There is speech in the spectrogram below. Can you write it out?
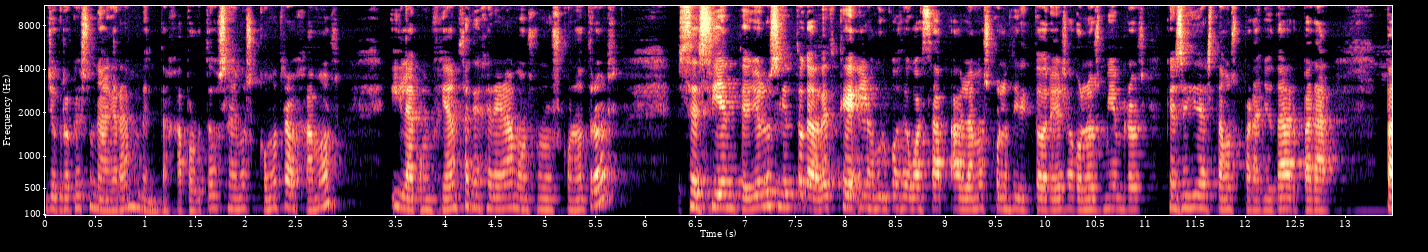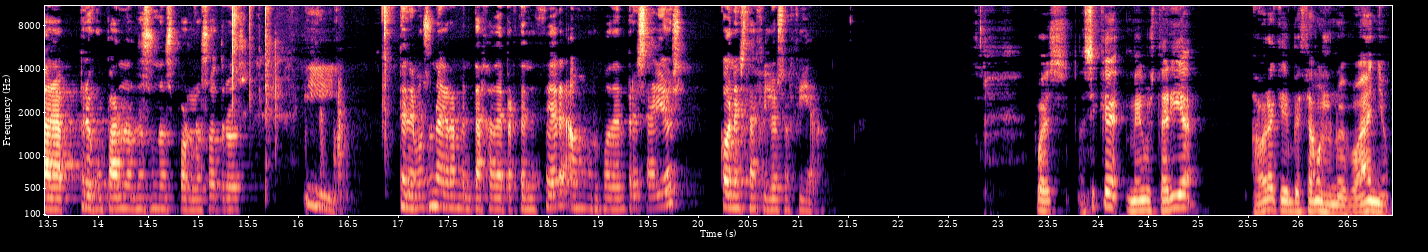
yo creo que es una gran ventaja, porque todos sabemos cómo trabajamos y la confianza que generamos unos con otros se siente. Yo lo siento cada vez que en los grupos de WhatsApp hablamos con los directores o con los miembros, que enseguida estamos para ayudar, para, para preocuparnos los unos por los otros. Y tenemos una gran ventaja de pertenecer a un grupo de empresarios con esta filosofía. Pues, así que me gustaría, ahora que empezamos un nuevo año,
